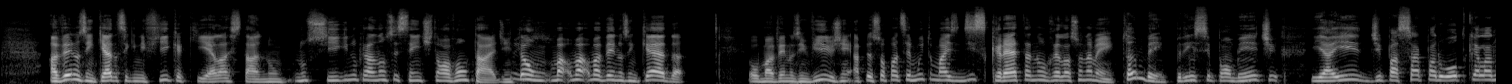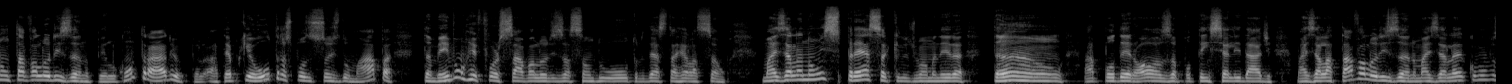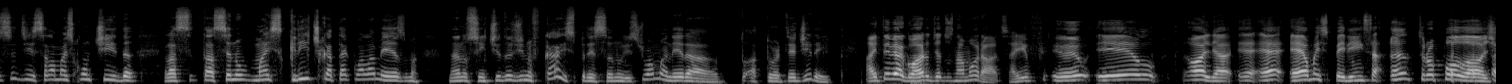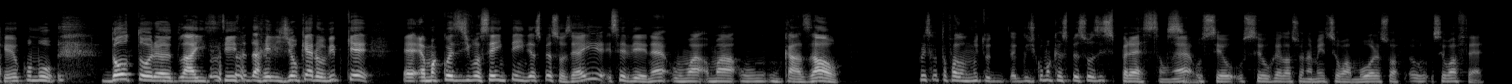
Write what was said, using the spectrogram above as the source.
A Vênus em queda significa que ela está num, num signo que ela não se sente tão à vontade. Então, uma, uma, uma Vênus em queda, ou uma Vênus em Virgem, a pessoa pode ser muito mais discreta no relacionamento. Também, principalmente, e aí de passar para o outro que ela não está valorizando. Pelo contrário, até porque outras posições do mapa também vão reforçar a valorização do outro desta relação. Mas ela não expressa aquilo de uma maneira tão a poderosa potencialidade, mas ela tá valorizando, mas ela é, como você disse, ela é mais contida, ela está sendo mais crítica até com ela mesma, né? No sentido de não ficar expressando isso de uma maneira à torta e à direita. Aí teve agora o Dia dos Namorados. Aí eu, eu, eu olha, é, é, é uma experiência antropológica. Eu, como doutorando lá em ciência da religião, quero ouvir, porque é, é uma coisa de você entender as pessoas. E aí você vê, né, uma, uma um, um casal por isso que eu tô falando muito de como é que as pessoas expressam né, o, seu, o seu relacionamento, o seu amor, sua, o seu afeto.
